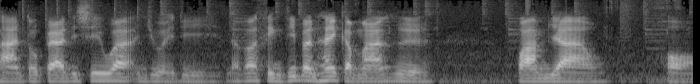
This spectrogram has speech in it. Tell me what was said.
ผ่านตัวแปรที่ชื่อว่า UID แล้วก็สิ่งที่มันให้กลับมาก็คือความยาวของ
